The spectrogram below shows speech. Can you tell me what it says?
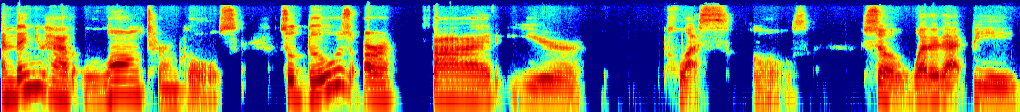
And then you have long term goals. So those are five year plus goals. So whether that be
